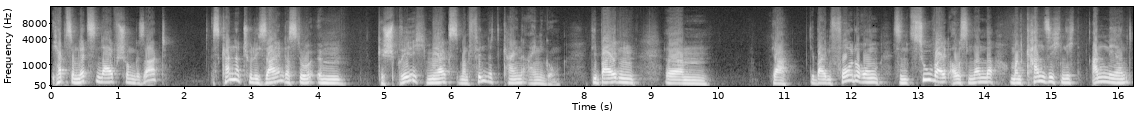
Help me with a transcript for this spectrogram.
ich habe es im letzten Live schon gesagt, es kann natürlich sein, dass du im Gespräch merkst, man findet keine Einigung. Die beiden, ähm, ja, die beiden Forderungen sind zu weit auseinander und man kann sich nicht annähernd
